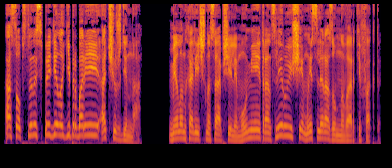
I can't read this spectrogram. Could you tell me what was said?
а собственность в пределах Гипербореи отчуждена. Меланхолично сообщили мумии, транслирующие мысли разумного артефакта.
